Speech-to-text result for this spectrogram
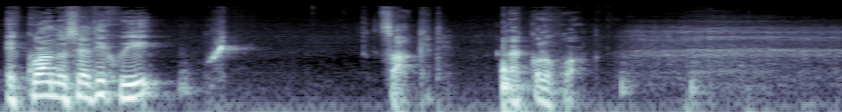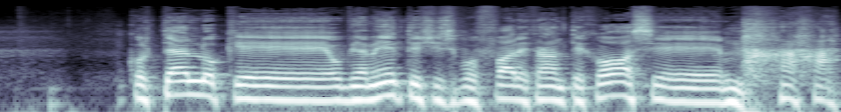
e quando siete qui, sacchete. Eccolo qua. Coltello che ovviamente ci si può fare tante cose, ma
